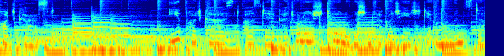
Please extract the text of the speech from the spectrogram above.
Podcast. Ihr Podcast aus der Katholisch-Theologischen Fakultät der Uni Münster.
